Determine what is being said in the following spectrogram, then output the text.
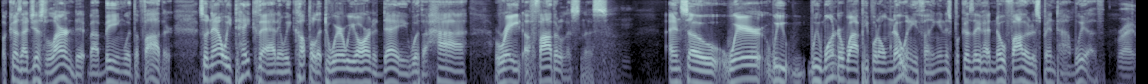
because I just learned it by being with the Father. So now we take that and we couple it to where we are today with a high rate of fatherlessness. And so where we we wonder why people don't know anything and it's because they've had no father to spend time with. Right.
